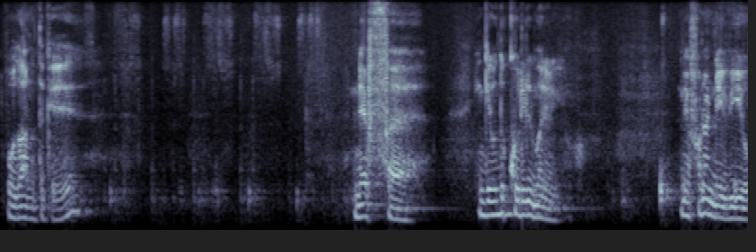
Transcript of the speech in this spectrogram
இப்போ உதாரணத்துக்கு நெஃப. இங்கே வந்து குரில் மாதிரி வைக்கும் நெஃப்னா நெவியோ.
